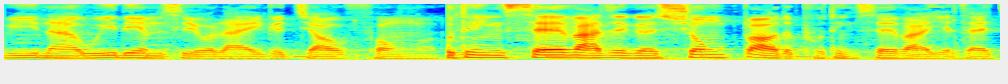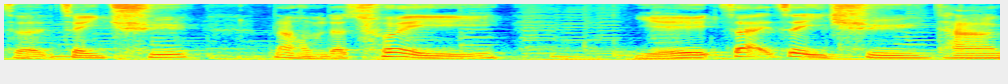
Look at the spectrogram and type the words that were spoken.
Vina Williams 有来一个交锋哦。普廷 Seva 这个凶暴的普廷 Seva 也在这这一区，那我们的翠怡也在这一区，他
